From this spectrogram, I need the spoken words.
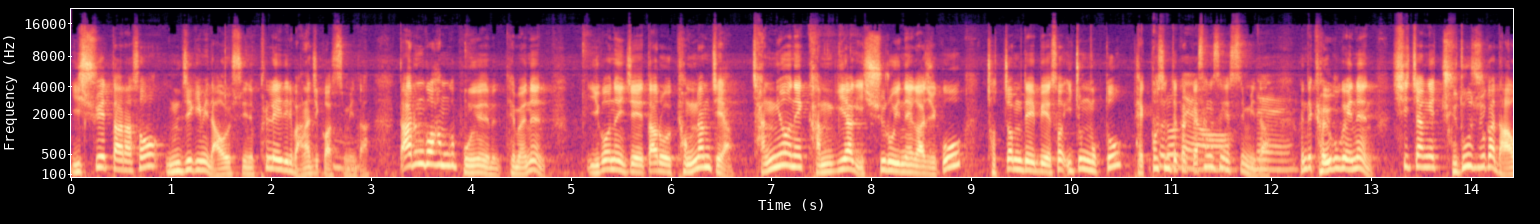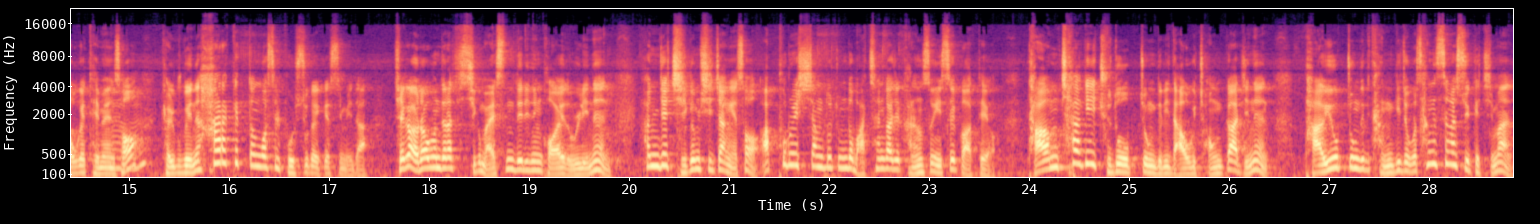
이슈에 따라서 움직임이 나올 수 있는 플레이들이 많아질 것 같습니다. 다른 거 한번 보게 되면은 이거는 이제 따로 경남제약 작년에 감기약 이슈로 인해 가지고 저점 대비해서 이 종목도 100% 가까이. 상승했습니다. 네. 근데 결국에는 시장의 주도주가 나오게 되면서 결국에는 하락했던 것을 볼 수가 있겠습니다. 제가 여러분들한테 지금 말씀드리는 거의 논리는 현재 지금 시장에서 앞으로의 시장도 좀 더 마찬가지 가능성이 있을 것 같아요. 다음 차기 주도 업종들이 나오기 전까지는 바이오 업종들이 단기적으로 상승할 수 있겠지만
